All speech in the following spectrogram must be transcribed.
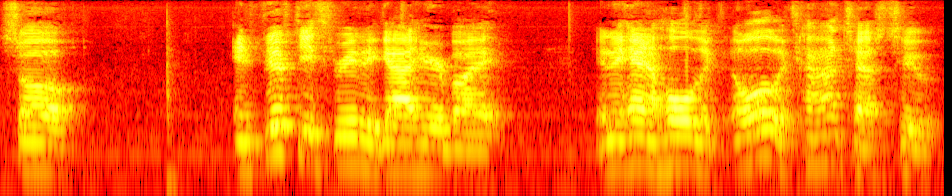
So, in 53, they got here by and they had to hold the, all the contest to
